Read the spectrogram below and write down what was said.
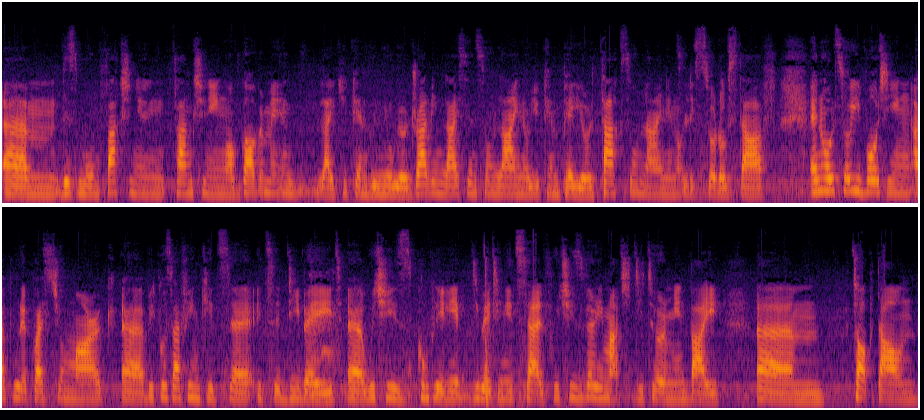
um, smooth functioning, functioning of government, like you can renew your driving license online or you can pay your tax online and all this sort of stuff. And also e-voting, I put a question mark uh, because I think it's a, it's a debate uh, which is completely a debate in itself, which is very much determined by um, top down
